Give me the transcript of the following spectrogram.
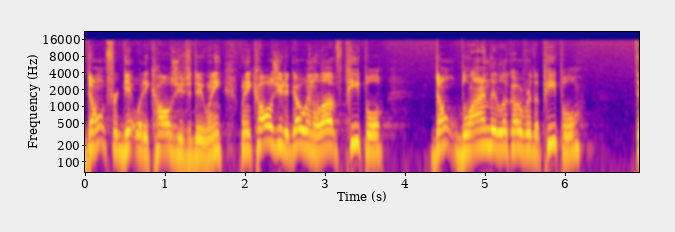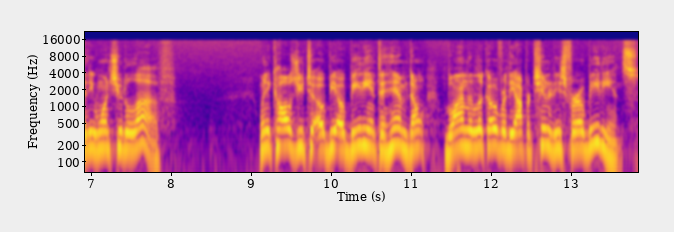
Don't forget what he calls you to do. When he, when he calls you to go and love people, don't blindly look over the people that he wants you to love. When he calls you to be obedient to him, don't blindly look over the opportunities for obedience.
